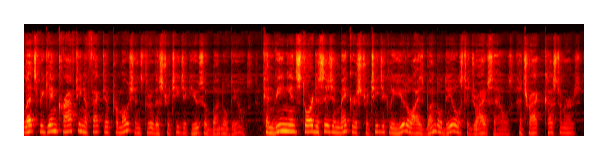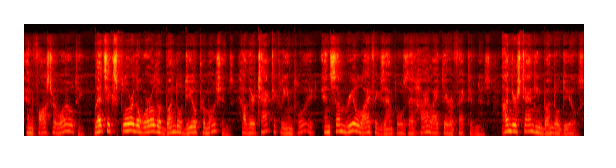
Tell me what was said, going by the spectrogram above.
Let's begin crafting effective promotions through the strategic use of bundle deals. Convenience store decision makers strategically utilize bundle deals to drive sales, attract customers, and foster loyalty. Let's explore the world of bundle deal promotions, how they're tactically employed, and some real life examples that highlight their effectiveness. Understanding bundle deals.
